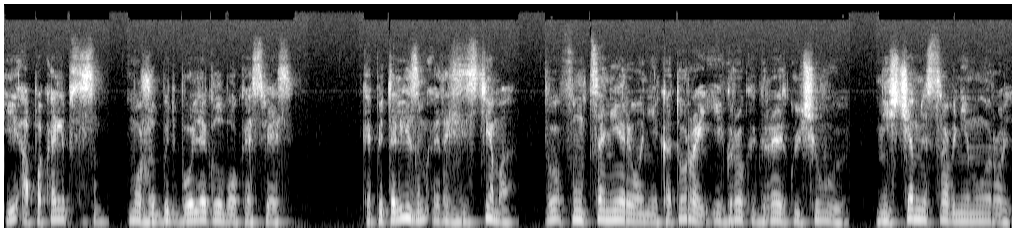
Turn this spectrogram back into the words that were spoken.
и апокалипсисом может быть более глубокая связь. Капитализм – это система, в функционировании которой игрок играет ключевую, ни с чем не сравнимую роль.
